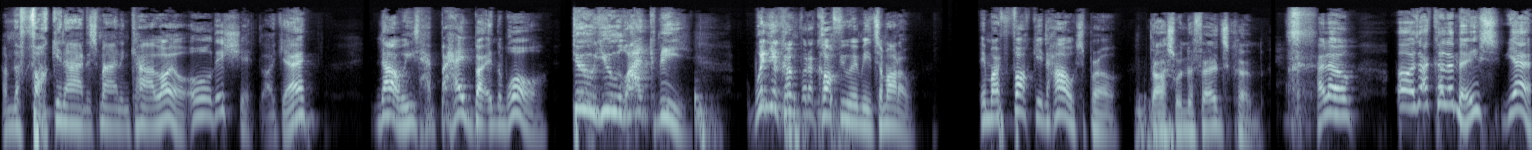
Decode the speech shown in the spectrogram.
I'm the fucking hardest man in Carlisle. All this shit, like, yeah? Now he's head- headbutting the wall. Do you like me? Will you come for a coffee with me tomorrow? In my fucking house, bro. That's when the feds come. Hello? Oh, is that Colour Mace? Yeah.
